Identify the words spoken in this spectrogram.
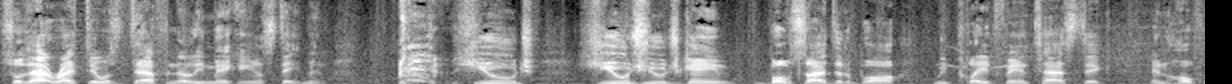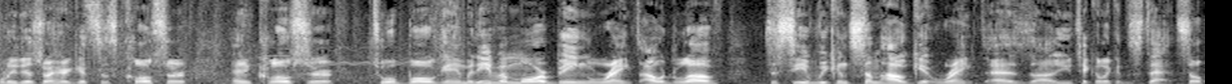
So that right there was definitely making a statement. huge, huge, huge game. Both sides of the ball. We played fantastic. And hopefully this right here gets us closer and closer to a bowl game. But even more, being ranked. I would love – to see if we can somehow get ranked as uh, you take a look at the stats. So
